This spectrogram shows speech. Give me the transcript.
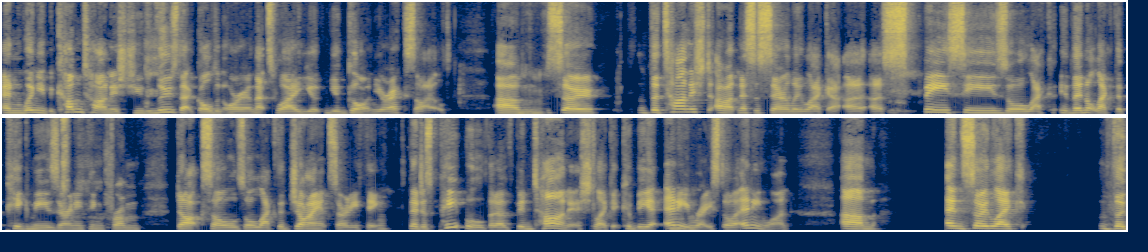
And when you become tarnished, you lose that golden aura, and that's why you're, you're gone, you're exiled. Um, Mhm. So the tarnished aren't necessarily like a, a, a species or like they're not like the pygmies or anything from Dark Souls or like the giants or anything. They're just people that have been tarnished. Like it could be any Mhm. race or anyone. Um, and so like the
